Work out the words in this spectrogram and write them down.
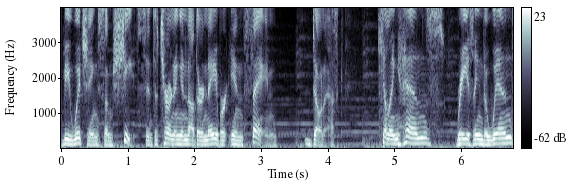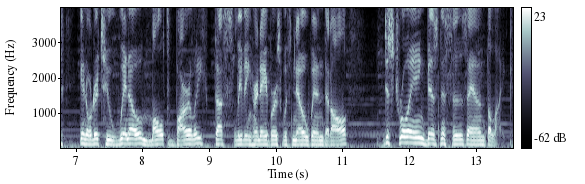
bewitching some sheets into turning another neighbor insane – don't ask – killing hens, raising the wind in order to winnow malt barley, thus leaving her neighbors with no wind at all, destroying businesses and the like.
